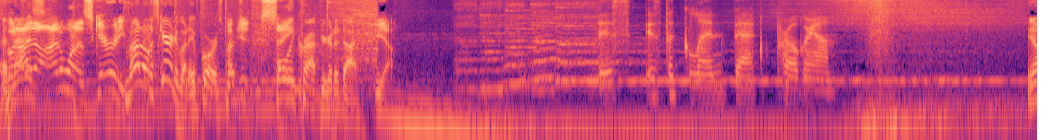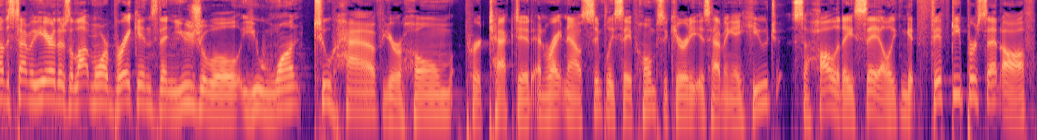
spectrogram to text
And but I is- don't, I don't want to scare anybody. I don't want to scare anybody, of course. But just holy saying- crap, you're going to die. Yeah. This is the Glenn Beck Program. You know, this time of year, there's a lot more break ins than usual. You want to have your home protected. And right now, SimpliSafe Home Security is having a huge holiday sale. You can get 50% off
